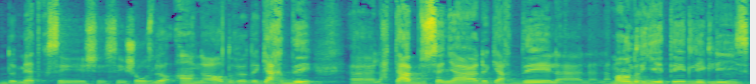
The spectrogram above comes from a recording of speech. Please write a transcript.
de, mettre ces, choses-là en ordre, de garder euh, la table du Seigneur, de garder la, la, la membriété de l'Église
